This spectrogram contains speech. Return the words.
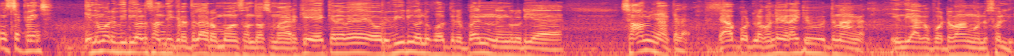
மிஸ்டர் கிரிஞ்ச் இன்னும் ஒரு வீடியோவில் சந்திக்கிறதுல ரொம்பவும் சந்தோஷமாக இருக்குது ஏற்கனவே ஒரு வீடியோ ஒன்று பார்த்துருப்பேன் எங்களுடைய சாமியாக்களை ஏர்போர்ட்டில் கொண்டு இறக்கி விட்டுனாங்க. இந்தியாவுக்கு போட்டு வாங்கன்னு சொல்லி.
